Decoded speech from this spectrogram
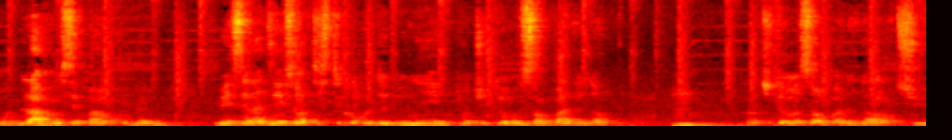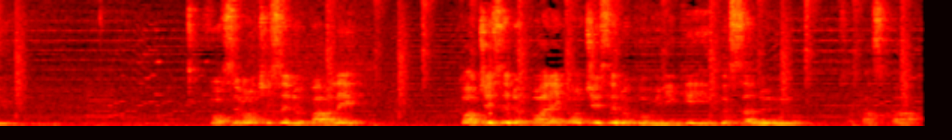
Bon, là, c'est pas un problème. Mais c'est la direction artistique qu'on veut te donner, toi, tu te ressens pas dedans. Hmm. Quand tu te ressens pas dedans, tu. Forcément, tu essaies de parler. Quand tu essaies de parler, quand tu essaies de communiquer et que ça ne ça passe pas,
